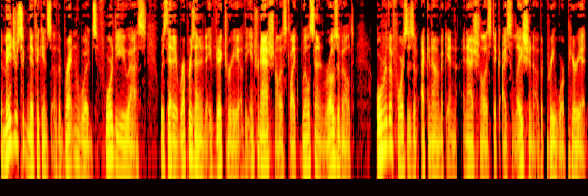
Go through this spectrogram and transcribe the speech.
The major significance of the Bretton Woods for the U.S. was that it represented a victory of the internationalists like Wilson and Roosevelt over the forces of economic and nationalistic isolation of the pre war period.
